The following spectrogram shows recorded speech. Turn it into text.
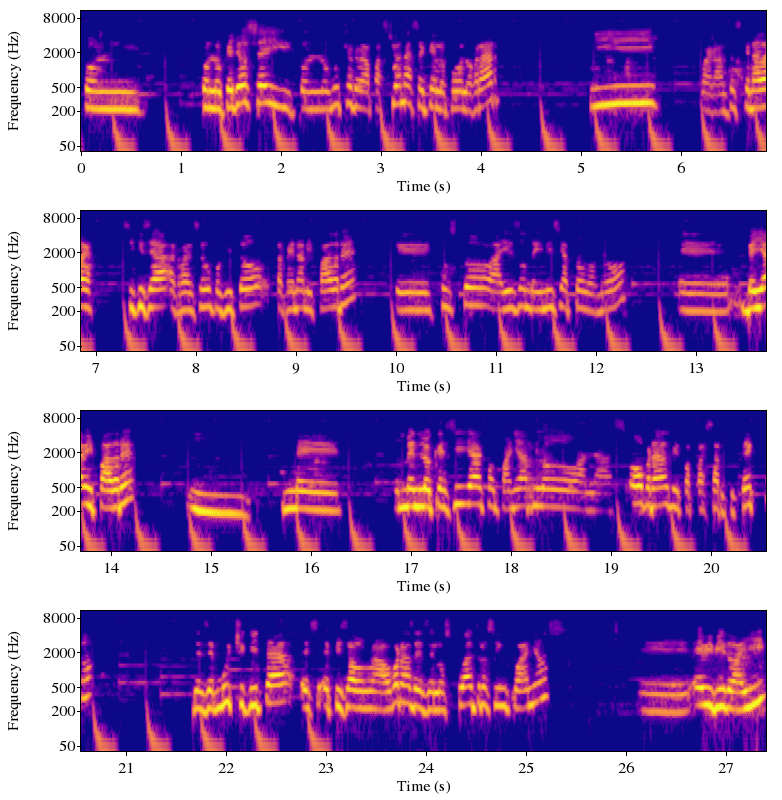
con, con lo que yo sé y con lo mucho que me apasiona, sé que lo puedo lograr. Y bueno, antes que nada, sí quisiera agradecer un poquito también a mi padre, que justo ahí es donde inicia todo, ¿no? Eh, veía a mi padre y me, enloquecía acompañarlo a las obras. Mi papá es arquitecto. Desde muy chiquita he pisado una obra, desde los 4 o 5 años. Eh, he vivido ahí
